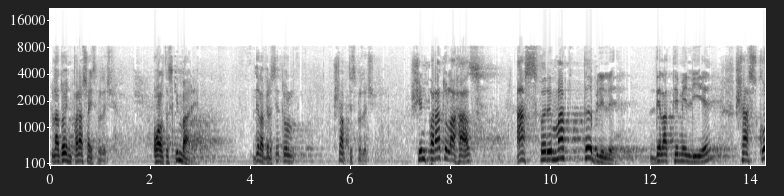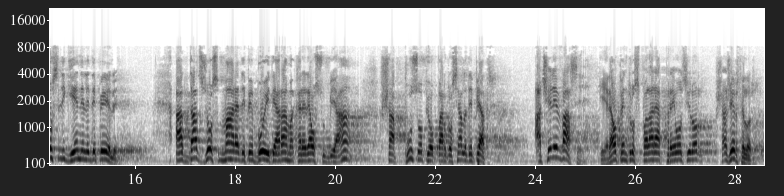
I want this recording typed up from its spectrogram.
la 2 împărat 16. O altă schimbare. De la versetul 17. Și împăratul Ahaz a sfărâmat tăblile de la temelie și a scos lighenele de pe ele. A dat jos marea de pe boi de aramă care erau sub ea și a pus-o pe o pardoseală de piatră. Acele vase erau pentru spălarea preoților și a jerfelor.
